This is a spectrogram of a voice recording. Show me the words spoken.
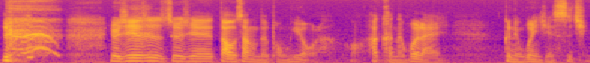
有些是这些道上的朋友啦，哦，他可能会来跟你问一些事情，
